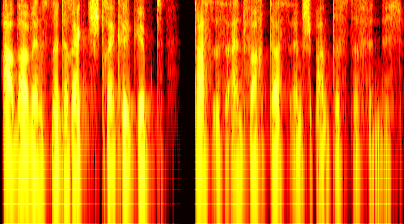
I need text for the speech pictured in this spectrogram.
Aber wenn es eine Direktstrecke gibt, das ist einfach das Entspannteste, finde ich.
